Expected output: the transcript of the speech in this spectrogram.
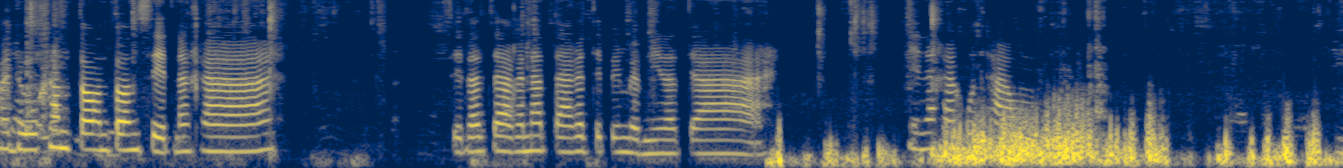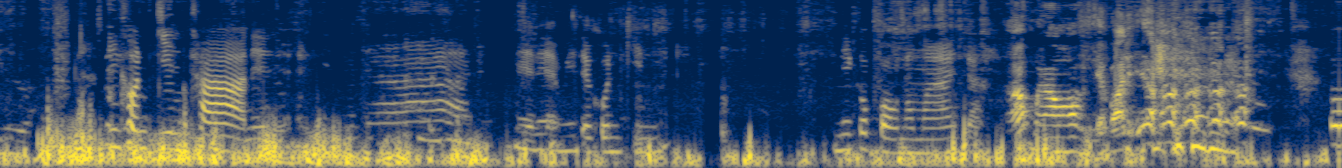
มาดูขั้นตอนตอนเสร็จนะคะ เสร็จแล้วจ้าก็หน้าตาก็จะเป็นแบบนี้ล้วจ้า นี่นะคะคุณทำมีคนกินค่ะนี่นี่เนี่ยมีแต่คนกิน นี่ก็ปอกหน่อไม้จ้ะ เอามาเอาอย่าบ้าเดียวโอ้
